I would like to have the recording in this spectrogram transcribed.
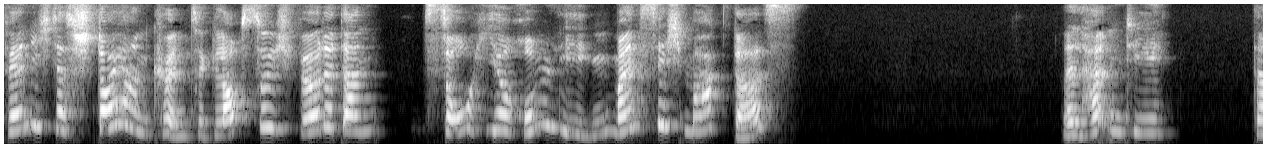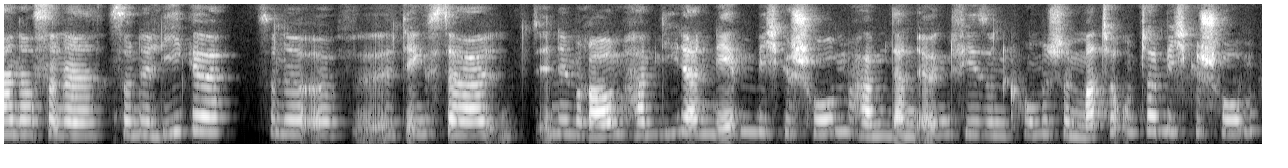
wenn ich das steuern könnte, glaubst du, ich würde dann so hier rumliegen. Meinst du, ich mag das? Dann hatten die da noch so eine, so eine Liege, so eine äh, Dings da in dem Raum, haben die dann neben mich geschoben, haben dann irgendwie so eine komische Matte unter mich geschoben.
